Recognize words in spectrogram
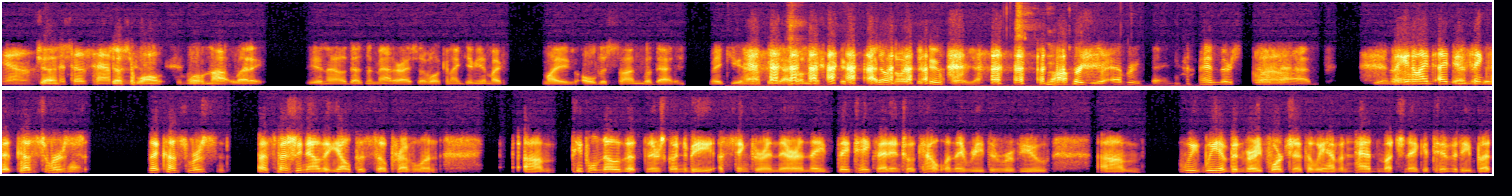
Yeah, just it does happen. just won't will not let it. You know, it doesn't matter. I said, well, can I give you my my oldest son? Would that make you happy? I don't know. I don't know what to do for you. I've offered you everything, and they're still Wow. mad. You know, but you know, I, I do think that customers, Uh-huh. that customers, especially now that Yelp is so prevalent, um, people know that there's going to be a stinker in there, and they they take that into account when they read the review. Um, we we have been very fortunate that we haven't had much negativity, but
